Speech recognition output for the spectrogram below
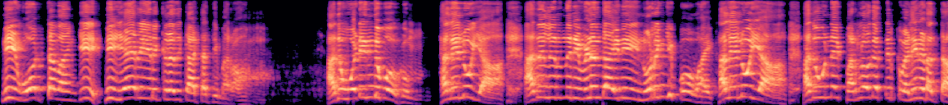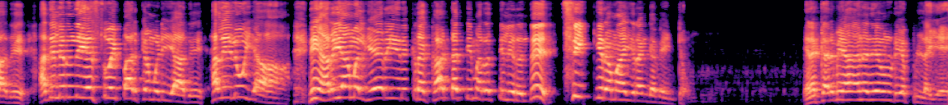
நீ ஓட்ட வாங்கி நீ ஏறி இருக்கிறது காட்டத்தி மரம் அது ஒடிந்து போகும். ஹலிலூயா அதிலிருந்து நீ விழுந்தாய் நீ நொறுங்கி போவாய். ஹலிலூயா அது உன்னை பரலோகத்திற்கு வழிநடத்தாது. அதிலிருந்து இயேசுவை பார்க்க முடியாது. ஹலிலூயா நீ அறியாமல் ஏறி இருக்கிற காட்டத்தி மரத்தில் இருந்து சீக்கிரமாய் இறங்க வேண்டும். எனக்கு அருமையான தேவனுடைய பிள்ளையே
